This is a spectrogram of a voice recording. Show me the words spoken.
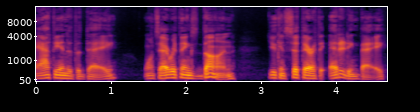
at the end of the day once everything's done you can sit there at the editing bay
